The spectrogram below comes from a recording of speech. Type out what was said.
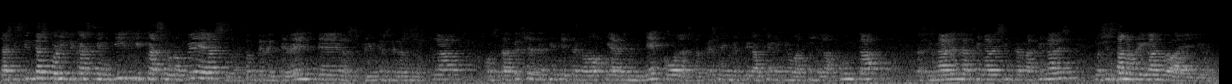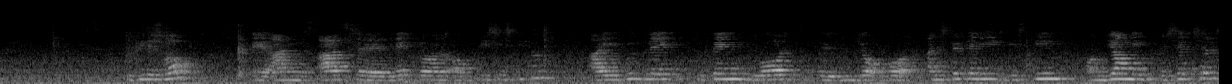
Las distintas políticas científicas europeas, el Horizonte 2020, las experiencias de Erasmus Plus, o estrategias de ciencia y tecnología de MINECO, la estrategia de investigación e innovación de la Junta, nacionales, nacionales e internacionales, nos están obligando a ello. To finish off, uh, and as uh, director of this institute, I would like to thank you all uh, your work, and especially this team on young researchers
